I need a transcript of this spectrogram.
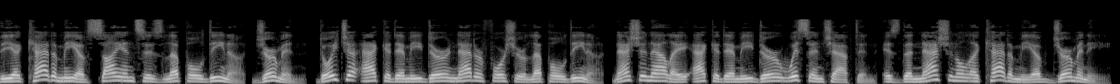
The Academy of Sciences Leopoldina German, Deutsche Akademie der Naturforscher Leopoldina, Nationale Akademie der Wissenschaften is the National Academy of Germany.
